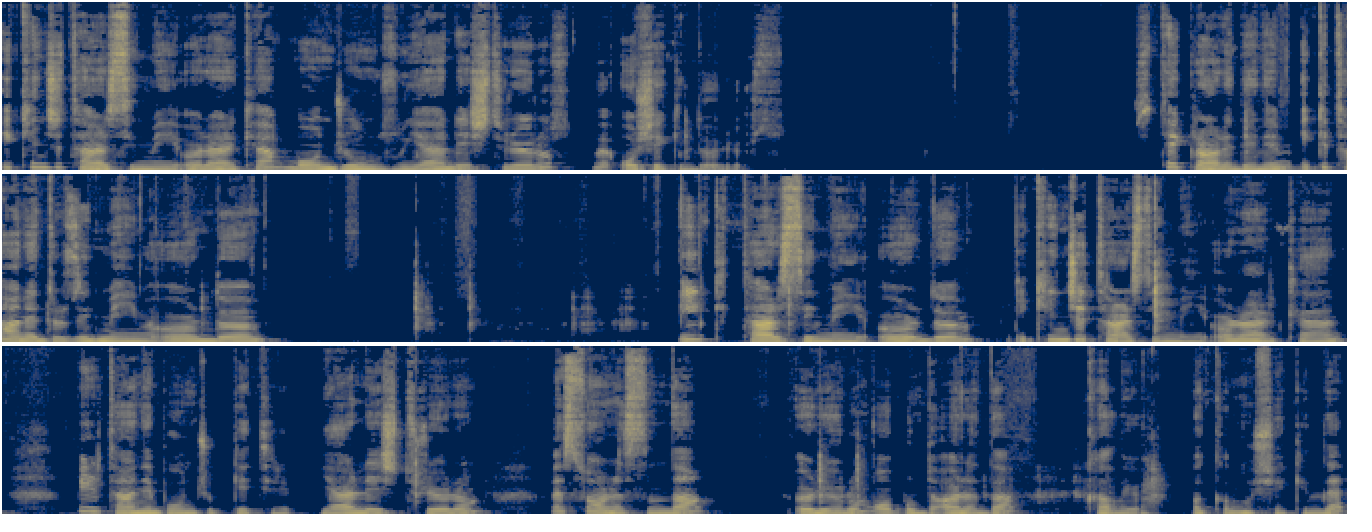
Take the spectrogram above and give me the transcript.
İkinci ters ilmeği örerken boncuğumuzu yerleştiriyoruz ve o şekilde örüyoruz. Tekrar edelim. İki tane düz ilmeğimi ördüm. İlk ters ilmeği ördüm ikinci ters ilmeği örerken bir tane boncuk getirip yerleştiriyorum ve sonrasında örüyorum. O burada arada kalıyor. Bakın bu şekilde.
